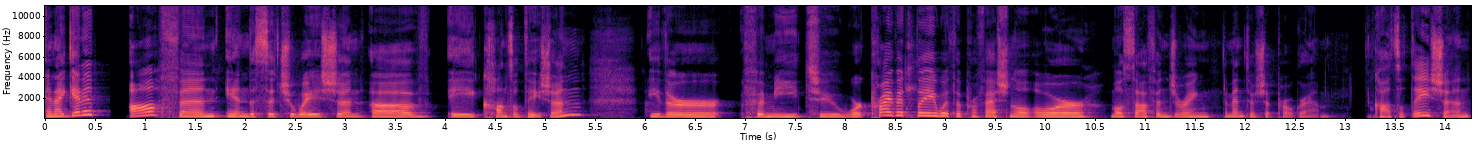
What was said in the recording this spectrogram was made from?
And I get it often in the situation of a consultation, either for me to work privately with a professional or most often during the mentorship program consultation.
